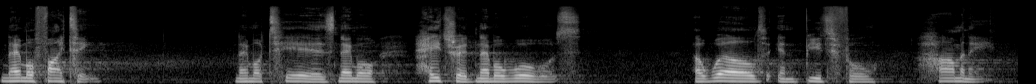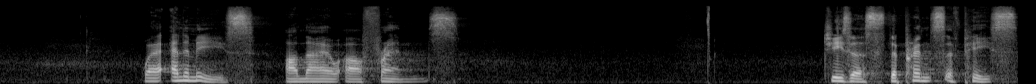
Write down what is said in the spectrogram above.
No more fighting, no more tears, no more hatred, no more wars. A world in beautiful harmony where enemies are now our friends. Jesus, the Prince of Peace,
